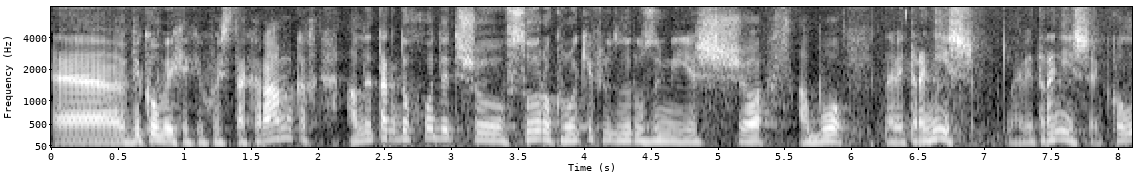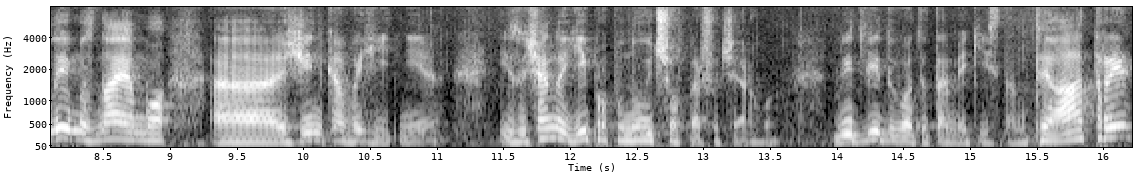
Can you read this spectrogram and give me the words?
е, вікових якихось так рамках, але так доходить, що в 40 років людина розуміє, що або навіть раніше, навіть раніше, коли ми знаємо, е, жінка вагітніє, і звичайно їй пропонують що в першу чергу. Відвідувати там якісь там театри,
